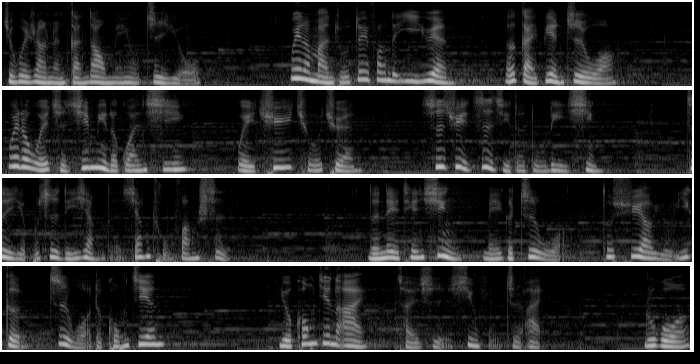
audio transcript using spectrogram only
就会让人感到没有自由。为了满足对方的意愿而改变自我，为了维持亲密的关系，委曲求全，失去自己的独立性，这也不是理想的相处方式。人类天性，每一个自我都需要有一个自我的空间。有空间的爱才是幸福之爱。如果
